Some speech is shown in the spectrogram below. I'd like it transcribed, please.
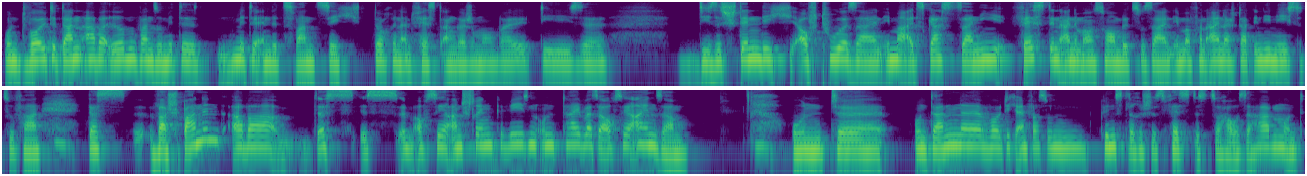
und wollte dann aber irgendwann so Mitte, Mitte, Ende 20 doch in ein Festengagement, weil diese, dieses ständig auf Tour sein, immer als Gast sein, nie fest in einem Ensemble zu sein, immer von einer Stadt in die nächste zu fahren, das war spannend, aber das ist ähm, auch sehr anstrengend gewesen und teilweise auch sehr einsam. Und, äh, und dann äh, wollte ich einfach so ein künstlerisches Festes zu Hause haben und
